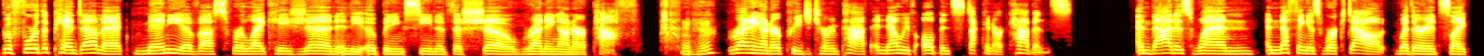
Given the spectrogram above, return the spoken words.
before the pandemic, many of us were like Hae-jin in the opening scene of this show, running on our path mm-hmm. running on our predetermined path. And now we've all been stuck in our cabins. And that is when, and nothing has worked out, whether it's like,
